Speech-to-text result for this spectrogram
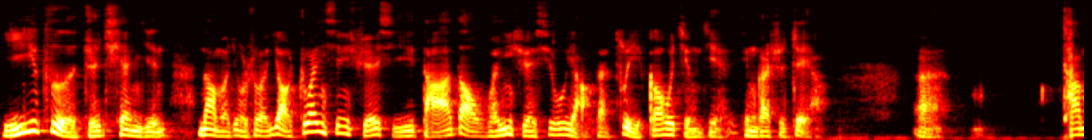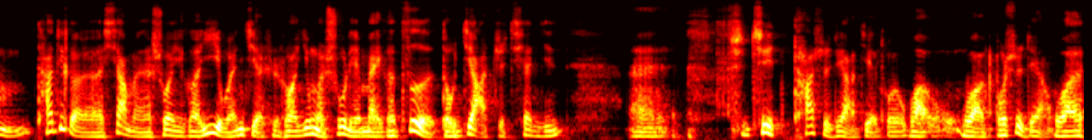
一字值千金。那么就是说，要专心学习，达到文学修养的最高境界，应该是这样。啊，他他这个下面说一个译文解释说，因为书里每个字都价值千金。嗯，这他是这样解读，我我不是这样，我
